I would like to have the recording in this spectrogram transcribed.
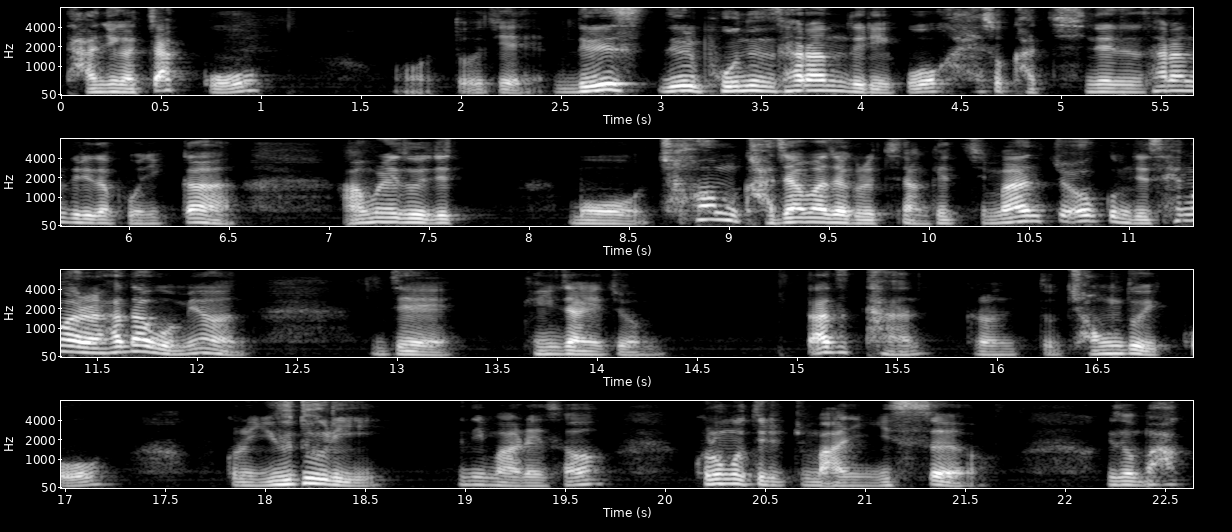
단위가 작고 어, 또 이제 늘, 늘 보는 사람들이고 계속 같이 지내는 사람들이다 보니까 아무래도 이제 뭐 처음 가자마자 그렇진 않겠지만 조금 이제 생활을 하다 보면 이제 굉장히 좀 따뜻한 그런 또 정도 있고 그런 유두리 흔히 말해서 그런 것들이 좀 많이 있어요. 그래서 막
